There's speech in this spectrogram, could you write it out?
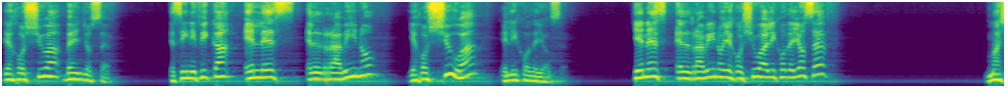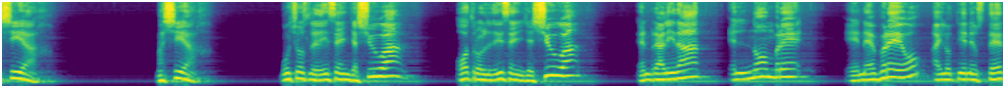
Yehoshua ben Yosef, que significa Él es el rabino Yehoshua, el hijo de Yosef. ¿Quién es el rabino Yehoshua, el hijo de Yosef? Mashiach. Mashiach. Muchos le dicen Yeshua, otros le dicen Yeshua. En realidad, el nombre en hebreo, ahí lo tiene usted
